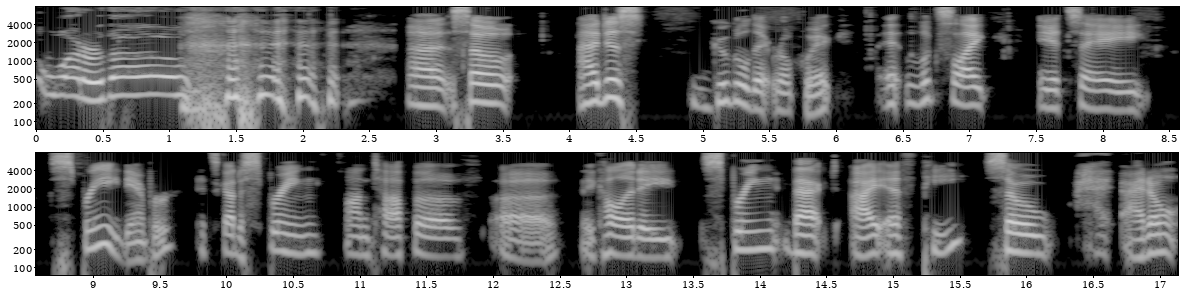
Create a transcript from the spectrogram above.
What are those? uh, so I just Googled it real quick. It looks like it's a springy damper. It's got a spring on top of, uh, they call it a spring backed IFP. So I, I don't,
